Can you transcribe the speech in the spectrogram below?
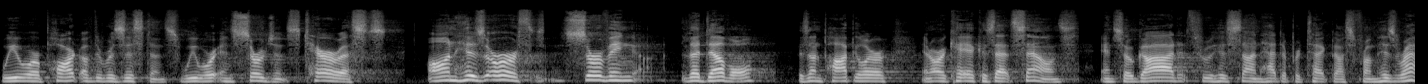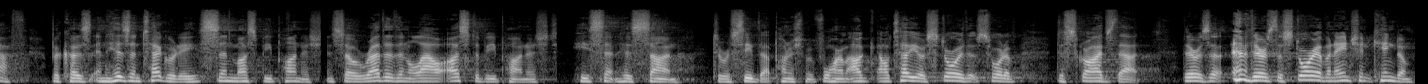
We were a part of the resistance. We were insurgents, terrorists on his earth serving the devil as unpopular and archaic as that sounds. And so God through his son had to protect us from his wrath because in his integrity, sin must be punished. And so rather than allow us to be punished, he sent his son to receive that punishment for him. I'll, I'll tell you a story that sort of describes that. There's, a, there's the story of an ancient kingdom,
